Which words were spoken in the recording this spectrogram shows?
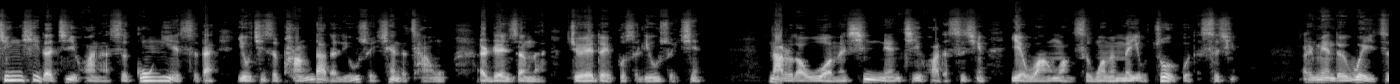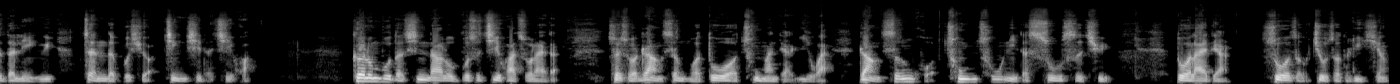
精细的计划呢，是工业时代，尤其是庞大的流水线的产物，而人生呢，绝对不是流水线。纳入到我们新年计划的事情，也往往是我们没有做过的事情。而面对未知的领域，真的不需要精细的计划。哥伦布的新大陆不是计划出来的，所以说，让生活多充满点意外，让生活冲出你的舒适区，多来点。说走就走的旅行，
